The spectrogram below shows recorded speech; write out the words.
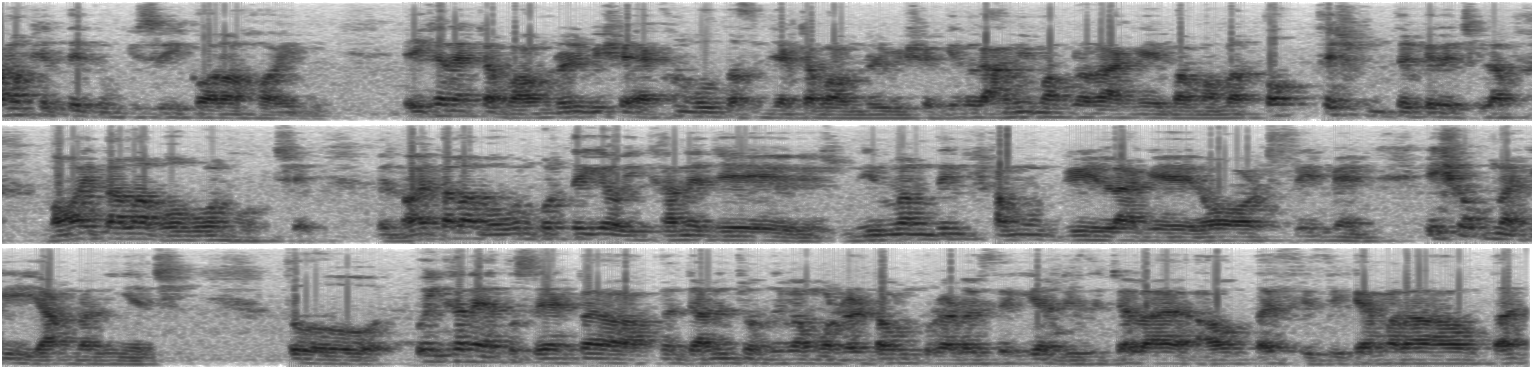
আমার ক্ষেত্রে এরকম কিছুই করা হয়নি। এইখানে একটা বাউন্ডারি বিষয়, এখন বলতেছে যে একটা বাউন্ডারি বিষয়, কিন্তু আমি মামলার আগে বা মামলার তথ্যে শুনতে পেরেছিলাম নয়তলা ভবন হচ্ছে। নয়তলা ভবন করতে গিয়ে ওইখানে যে নির্মাণধীন সামগ্রী লাগে, রড, সিমেন্ট, এসব নাকি আমরা নিয়েছি। তো ওইখানে এত একটা আপনার জানেন চন্দ্রিমা মডেল টাউন করা রয়েছে গিয়া ডিজিটাল আওতায় সিসি ক্যামেরা আওতায়।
